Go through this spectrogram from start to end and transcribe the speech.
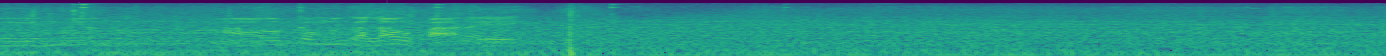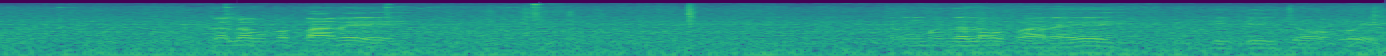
Eh, mo yan, oh. Ah, huwag kang magalaw, pare. Galaw ka, pare. Huwag kang magalaw, pare. Nagbibideo ako, eh.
